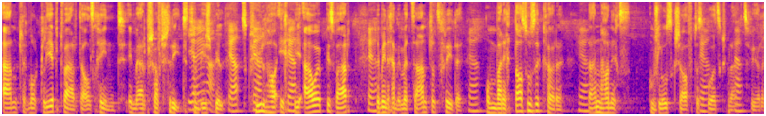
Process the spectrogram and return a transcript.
endlich mal geliebt werden als Kind im Erbschaftsstreit. Ja, zum Beispiel ja, das Gefühl habe, ich bin auch etwas wert, dann bin ich mit einem Zehntel zufrieden. Und wenn ich das rausgehöre, dann habe ich es am Schluss geschafft, das ja, gutes Gespräch ja. zu führen.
